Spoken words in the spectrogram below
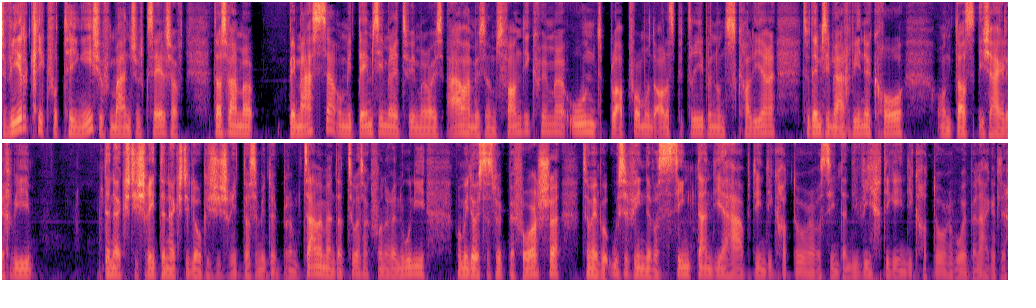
die Wirkung von Ting ist auf Menschen und Gesellschaft, das wollen wir bemessen und mit dem sind wir jetzt, wie wir uns auch haben müssen ums Funding kümmern und Plattform und alles betreiben und skalieren. Zu dem sind wir eigentlich wie nicht gekommen und das ist eigentlich wie der nächste Schritt, der nächste logische Schritt, dass wir mit jemandem zusammen, wir haben eine Zusage von einer Uni, wo mit uns das beforschen um eben herauszufinden, was sind denn die Hauptindikatoren, was sind denn die wichtigen Indikatoren, die eben eigentlich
